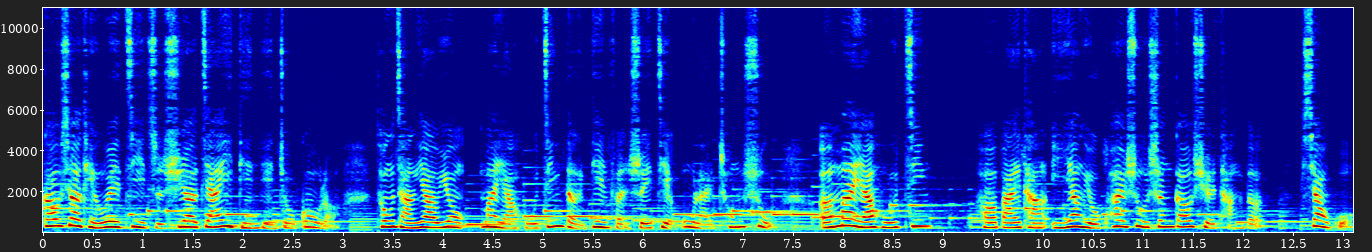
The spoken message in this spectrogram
高效甜味剂只需要加一点点就够了，通常要用麦芽糊精等淀粉水解物来充数，而麦芽糊精。和白糖一样有快速升高血糖的效果，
